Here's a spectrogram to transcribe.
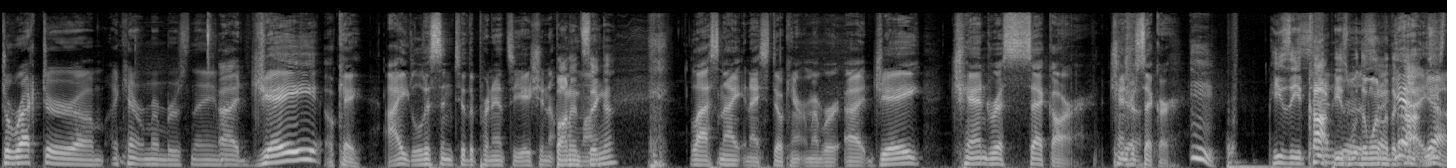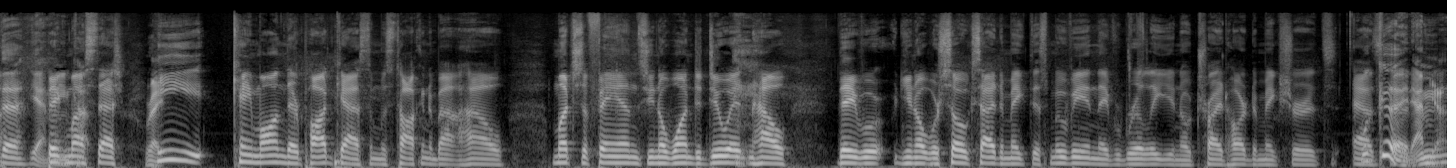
director, um, I can't remember his name. Uh, Jay. Okay, I listened to the pronunciation Bon online Singer. last night, and I still can't remember. Uh, Jay Chandrasekhar. Chandrasekhar. He's the cop. He's the one with the Yeah, cop. he's the- yeah, big main cop. mustache. Right. He came on their podcast and was talking about how much the fans, you know, wanted to do it and how they were, you know, were so excited to make this movie, and they've really, you know, tried hard to make sure it's as Well, good. I mean, Yeah.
